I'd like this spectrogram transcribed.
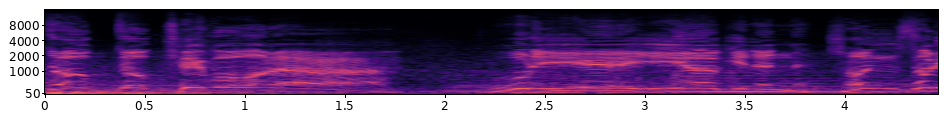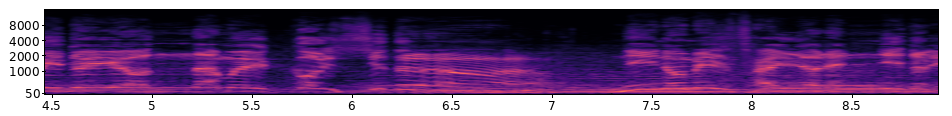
똑똑히 보아라. 우리의 이야기는 전설이 되어 남을 것이다. 니놈이 살려낸 니들이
